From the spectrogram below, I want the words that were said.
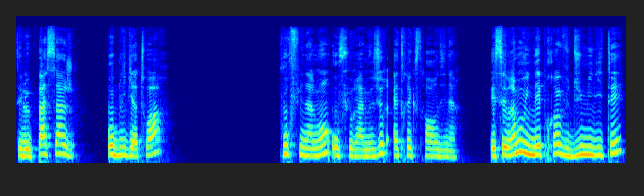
c'est le passage obligatoire pour finalement, au fur et à mesure, être extraordinaire. Et c'est vraiment une épreuve d'humilité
